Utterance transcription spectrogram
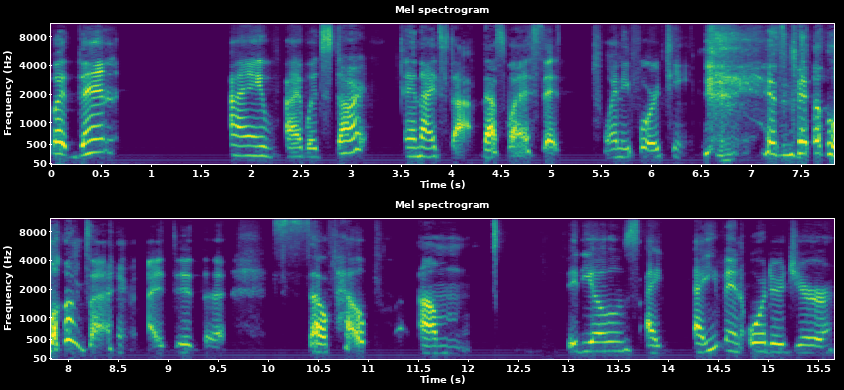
But then I I would start and I'd stop. That's why I said 2014. Mm-hmm. it's been a long time. I did the self help um, videos. I I even ordered your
